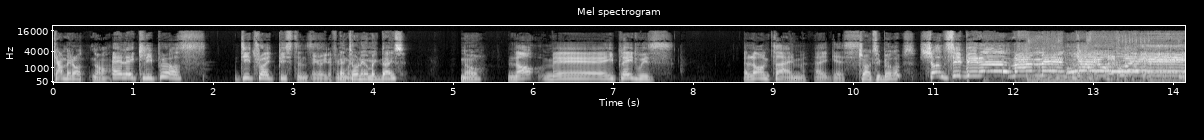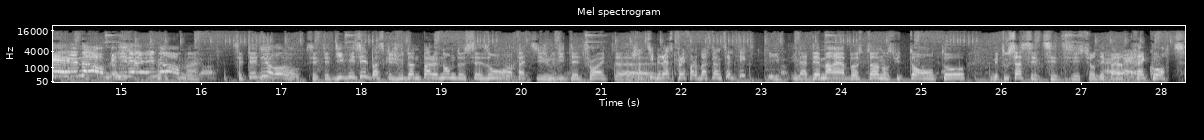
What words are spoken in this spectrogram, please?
Carmelo. Non. LA Clippers, Detroit Pistons. Mais oui, il a fait Antonio McDice? No? Non, mais he played with a long time, I guess. Chauncey Billups? Chauncey Billups, my man, Kyle Quinn C'était dur, oh. c'était difficile parce que je vous donne pas le nombre de saisons. En fait, si je vous dis Detroit, euh, Chauncey Billups play for the Boston Celtics. il, il a démarré à Boston, ensuite Toronto, mais tout ça c'est c'est- c'est sur des Ah périodes ouais. très courtes.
